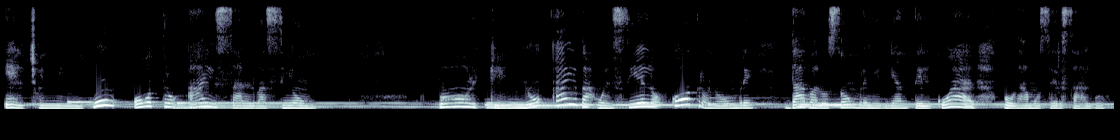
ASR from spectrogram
hecho en ningún otro hay salvación, porque no hay bajo el cielo otro nombre dado a los hombres mediante el cual podamos ser salvos.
